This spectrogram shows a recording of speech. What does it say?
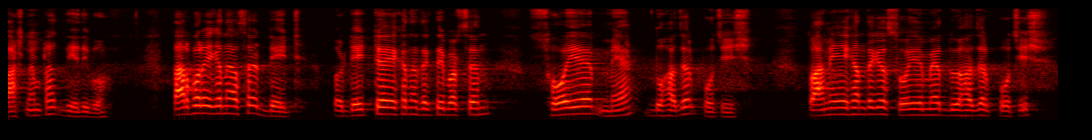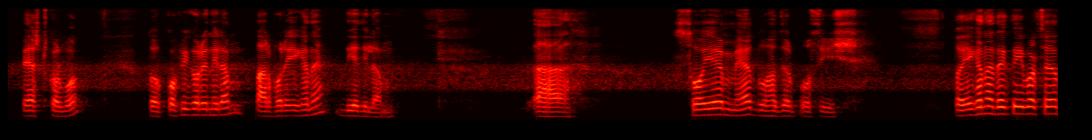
লাস্ট নেমটা দিয়ে দিব। তারপরে এখানে আছে ডেট তো ডেটটা এখানে দেখতেই পাচ্ছেন, ছয়ে মে দু হাজার পঁচিশ। তো আমি এখান থেকে ছয়ে মে দু হাজার পঁচিশ পেস্ট করব। তো কপি করে নিলাম, তারপরে এখানে দিয়ে দিলাম। ছয়ে মে দু হাজার পঁচিশ। তো এখানে দেখতেই পাচ্ছেন,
